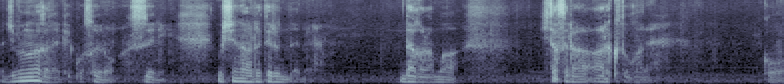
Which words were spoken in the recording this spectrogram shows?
自分の中で結構そういうのすでに失われてるんでね。だからまあひたすら歩くとかねこう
